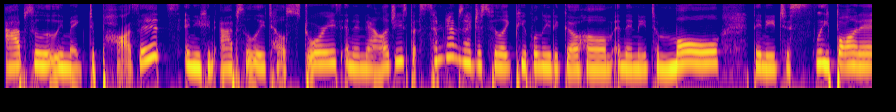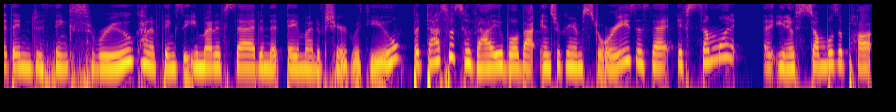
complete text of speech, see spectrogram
absolutely make deposits and you can absolutely tell stories and analogies, but sometimes I just feel like people need to go home and they need to mull, they need to sleep on it, they need to think through kind of things that you might have said and that they might have shared with you. But that's what's so valuable about Instagram stories is that if someone you know, stumbles upon,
